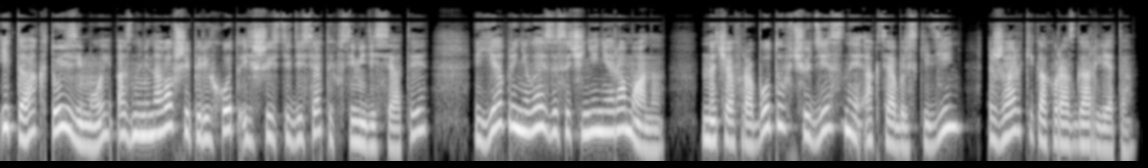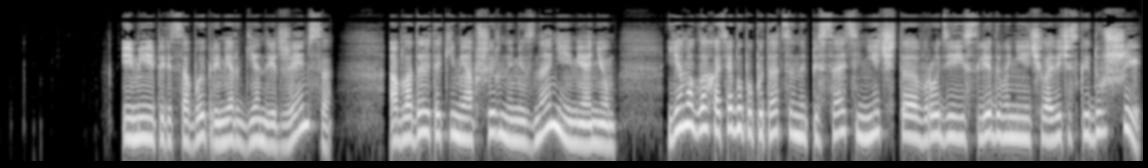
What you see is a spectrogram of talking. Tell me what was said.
Итак, той зимой, ознаменовавший переход из 60-х в 70-е, я принялась за сочинение романа, начав работу в чудесный октябрьский день, жаркий, как в разгар лета. Имея перед собой пример Генри Джеймса, обладая такими обширными знаниями о нем, я могла хотя бы попытаться написать нечто вроде исследования человеческой души,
